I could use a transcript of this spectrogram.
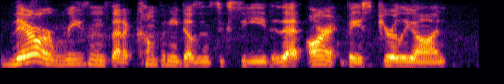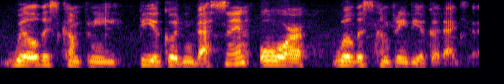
there are reasons that a company doesn't succeed that aren't based purely on will this company be a good investment or will this company be a good exit?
